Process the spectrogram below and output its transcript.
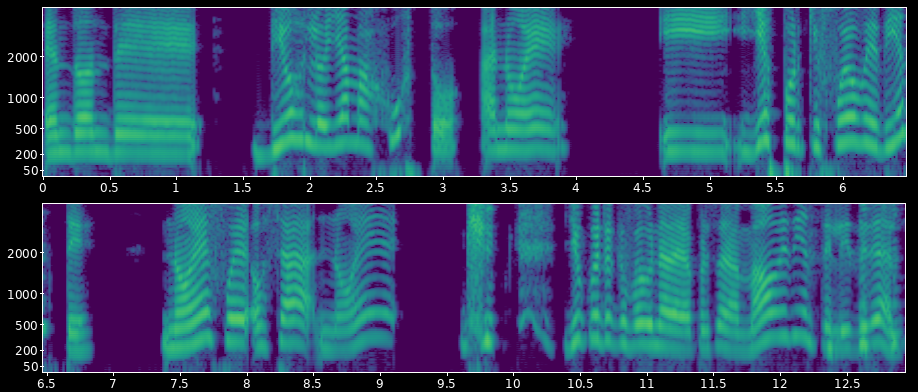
en donde Dios lo llama justo a Noé y, y es porque fue obediente. Noé fue, o sea, Noé yo creo que fue una de las personas más obedientes, literal,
